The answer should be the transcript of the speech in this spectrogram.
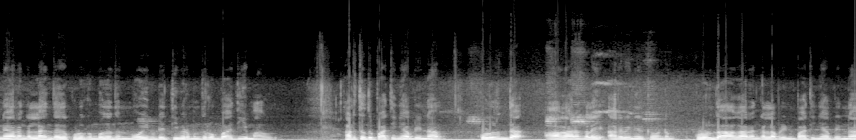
நேரங்களில் இந்த இதை கொடுக்கும்போது அந்த நோயினுடைய தீவிரம் வந்து ரொம்ப அதிகமாகுது. அடுத்தது பார்த்திங்க அப்படின்னா குளிர்ந்த ஆகாரங்களை அறவே நிற்க வேண்டும். குளிர்ந்த ஆகாரங்கள் அப்படின்னு பார்த்தீங்க அப்படின்னா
